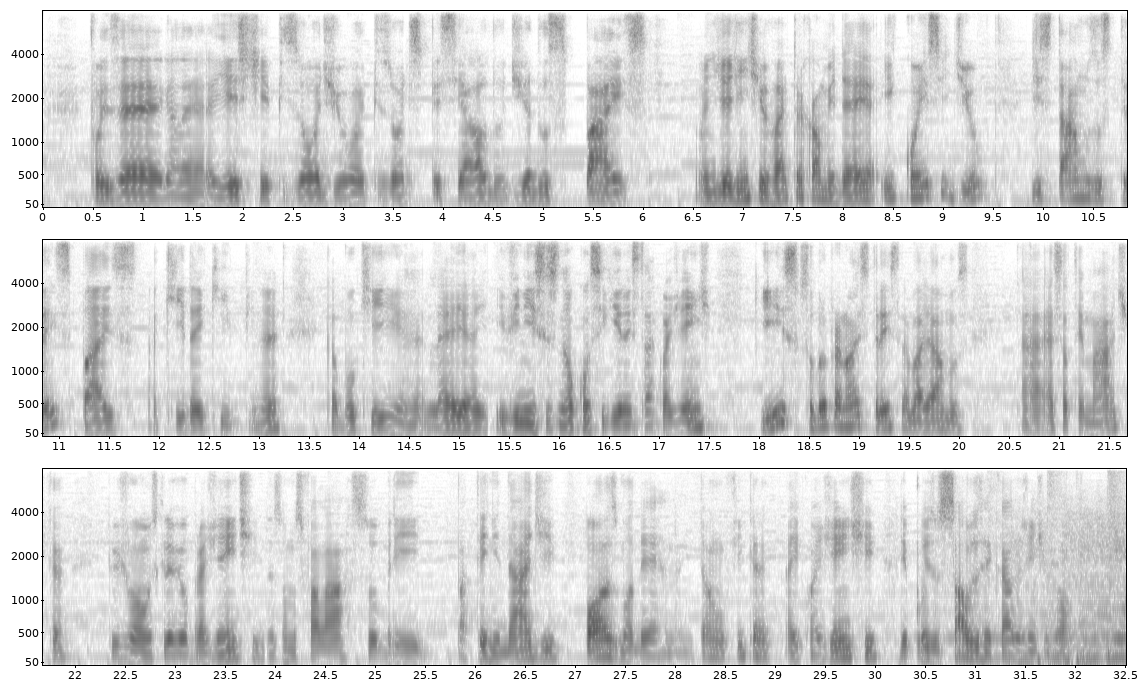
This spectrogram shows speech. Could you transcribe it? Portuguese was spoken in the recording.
Pois é, galera, e este episódio é o episódio especial do Dia dos Pais, onde a gente vai trocar uma ideia e coincidiu de estarmos os três pais aqui da equipe, né? Acabou que eh, Leia e Vinícius não conseguiram estar com a gente e sobrou para nós três trabalharmos ah, essa temática que o João escreveu para gente. Nós vamos falar sobre paternidade pós-moderna. Então fica aí com a gente, depois dos salves recados a gente volta.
